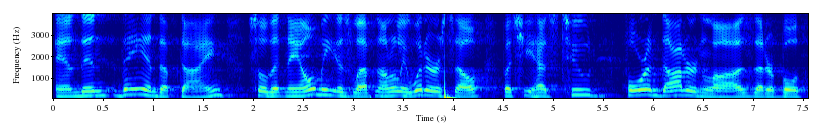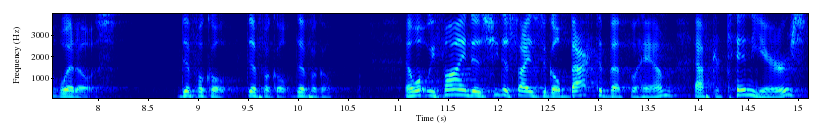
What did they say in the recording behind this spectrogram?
and then they end up dying, so that Naomi is left not only widow herself, but she has two foreign daughter in laws that are both widows. Difficult, difficult, difficult. And what we find is she decides to go back to Bethlehem after 10 years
